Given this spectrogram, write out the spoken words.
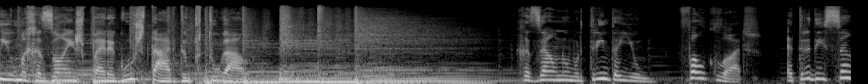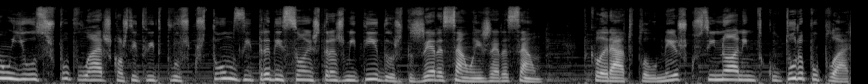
E uma razões para gostar de Portugal. Razão número 31. Folclore. A tradição e usos populares constituído pelos costumes e tradições transmitidos de geração em geração declarado pela Unesco sinónimo de cultura popular.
